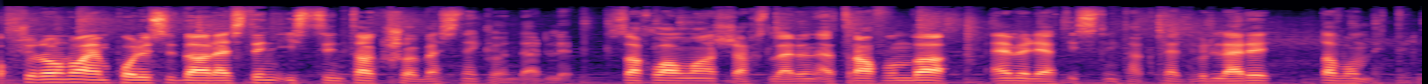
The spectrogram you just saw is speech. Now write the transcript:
Abşeron rayon polis idarəsinin istintaq şöbəsinə göndərilib. Saxlanılan şəxslərin ətrafında əməliyyat istintaq tədbirləri davam etdirilir.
